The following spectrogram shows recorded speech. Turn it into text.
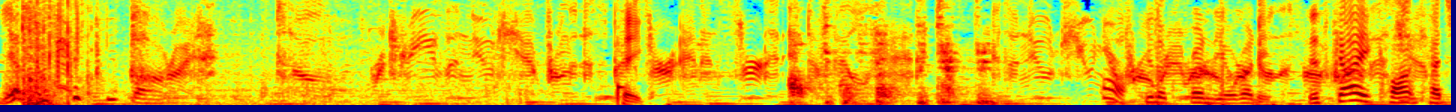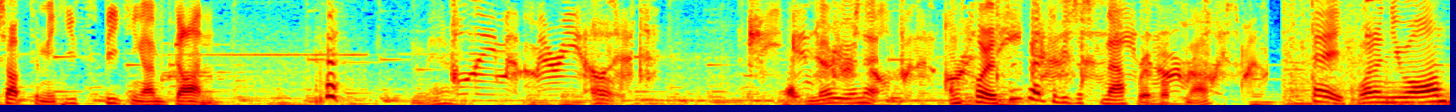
Yep. He's All done. right. So retrieve the new chip from the dispenser and insert it into Phil's head. It's a new junior Oh, you look friendly already. This guy of can't chip. catch up to me. He's speaking. I'm done. Mary. Full name Mary Oh. Onette. She injured Mary herself Onette. I'm sorry, is this meant to be just FNAF ripoff now? Hey, want a new arm?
